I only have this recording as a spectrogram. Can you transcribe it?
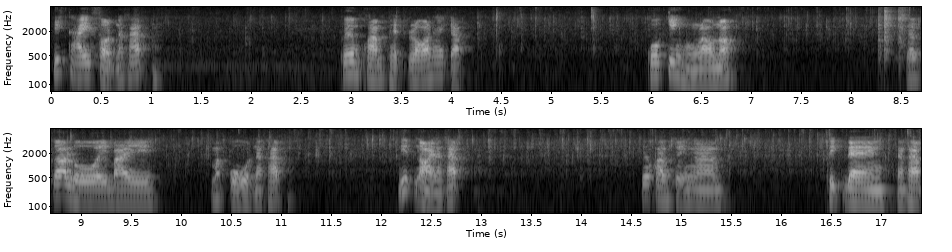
พริกไทยสดนะครับ เพิ่มความเผ็ดร้อนให้กับพวกกิ้งของเราเนาะแล้วก็โรยใบมะกรูดนะครับ นิดหน่อยนะครับ เพื่อความสวยงามพริกแดงนะครับ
